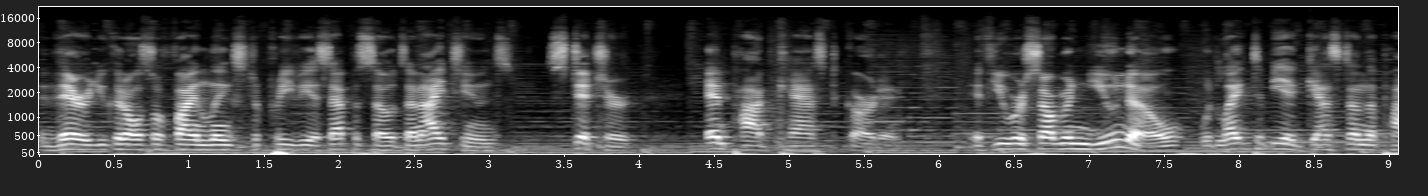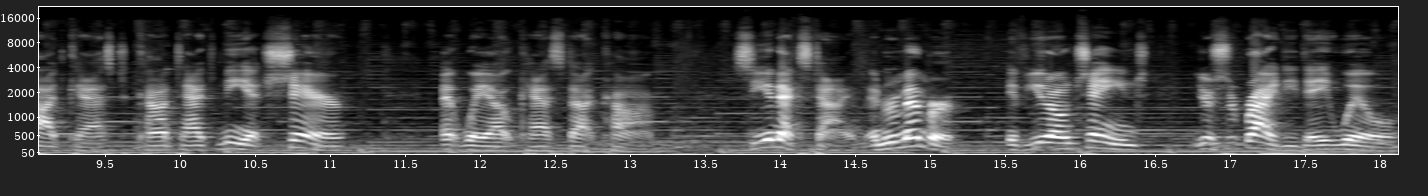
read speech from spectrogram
There you can also find links to previous episodes on iTunes, Stitcher, and Podcast Garden. If you or someone you know would like to be a guest on the podcast, contact me at share at wayoutcast.com. See you next time, and remember, if you don't change, your sobriety date will.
